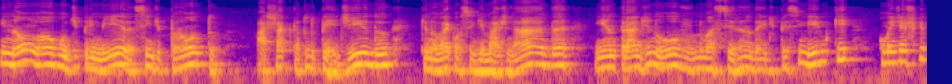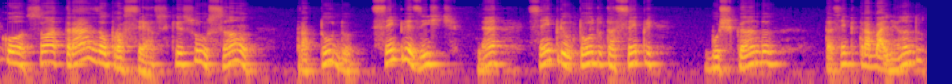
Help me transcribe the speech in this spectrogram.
e não logo de primeira, assim de pronto, achar que está tudo perdido, que não vai conseguir mais nada e entrar de novo numa ciranda de pessimismo que, como a gente já explicou, só atrasa o processo, que solução para tudo sempre existe, né? Sempre o todo está sempre buscando, está sempre trabalhando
